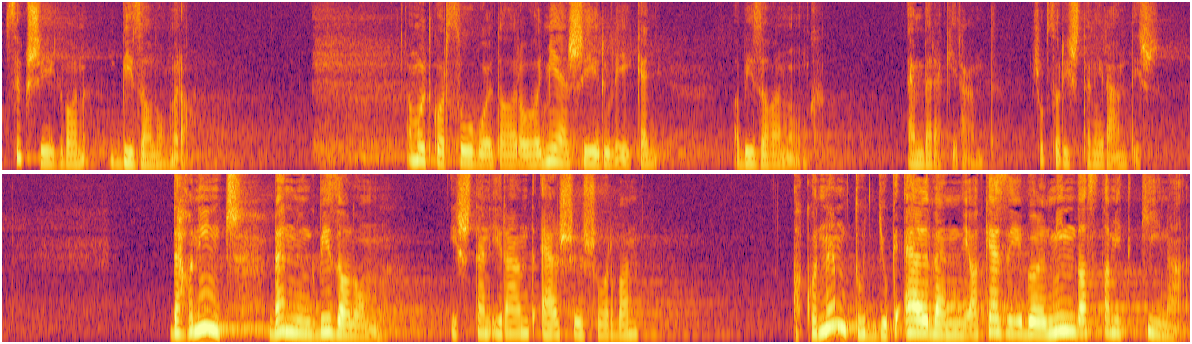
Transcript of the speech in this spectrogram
szükség van bizalomra. A múltkor szó volt arról, hogy milyen sérülékeny a bizalmunk emberek iránt, sokszor Isten iránt is. De ha nincs bennünk bizalom Isten iránt elsősorban, akkor nem tudjuk elvenni a kezéből mindazt, amit kínál.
